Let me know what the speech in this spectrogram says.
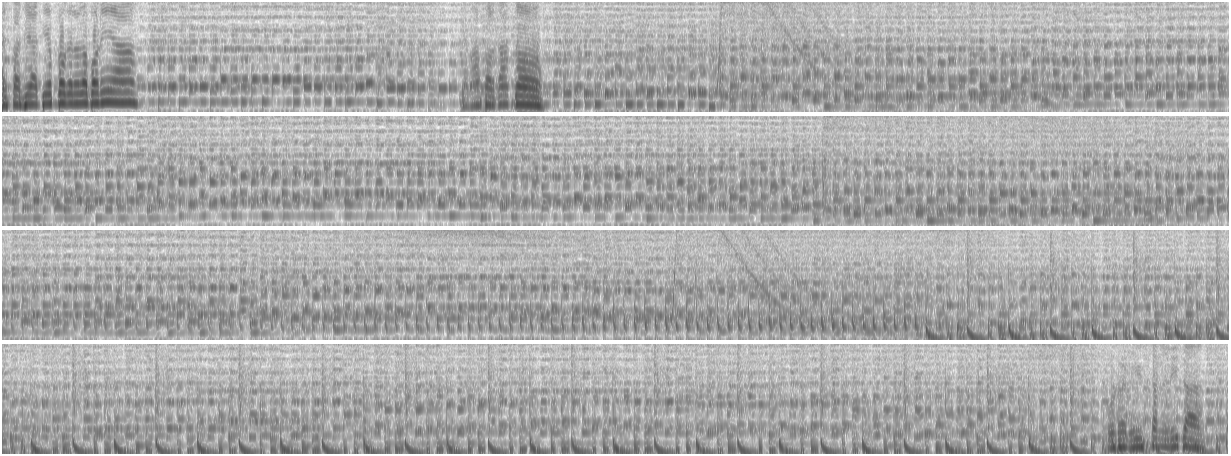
Esto hacía tiempo que no lo ponía. Temazo al canto. Un remix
